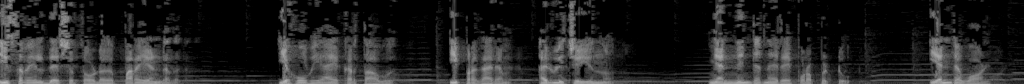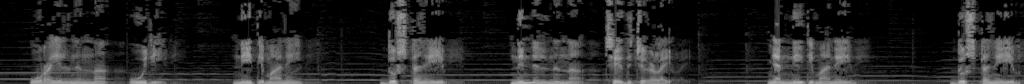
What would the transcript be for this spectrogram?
ഇസ്രയേൽ ദേശത്തോട് പറയേണ്ടത്. യഹോവയായ കർത്താവ് ഇപ്രകാരം അരുളി ചെയ്യുന്നു ഞാൻ നിന്റെ നേരെ പുറപ്പെട്ടു. എന്റെ വാൾ ഉറയിൽ നിന്ന് ഊരി. നീതിമാനെയും ദുഷ്ടനെയും നിന്നിൽ നിന്ന് ഛേദിച്ചുകളയും ഞാൻ നീതിമാനെയും ദുഷ്ടനെയും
